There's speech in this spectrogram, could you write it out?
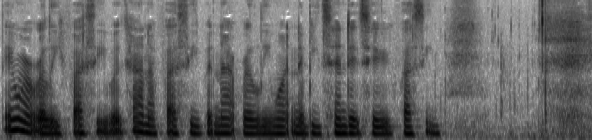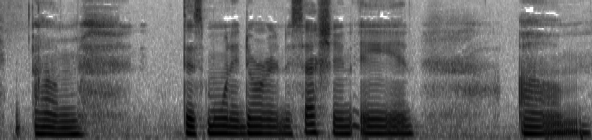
they weren't really fussy, but kind of fussy, but not really wanting to be tended to fussy. Um this morning during the session and um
